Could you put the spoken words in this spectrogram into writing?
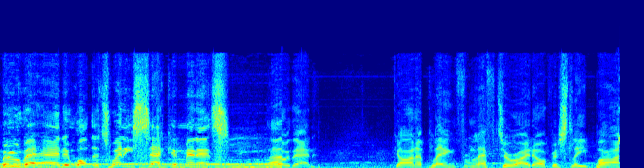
move ahead in what the 22nd minutes. Uh, then, Ghana playing from left to right, obviously. Bar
